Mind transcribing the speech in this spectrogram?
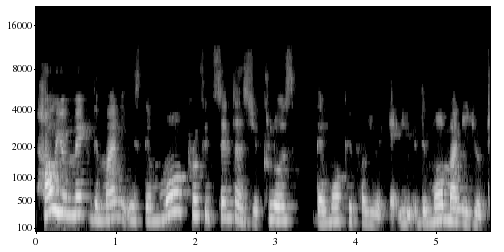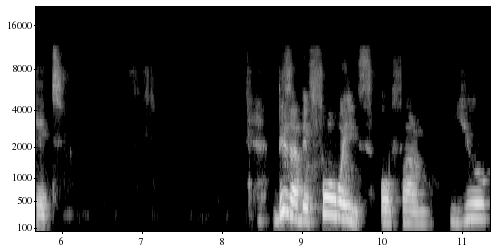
How you make the money is the more profit centers you close, the more people you, you the more money you get. These are the four ways of um, you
